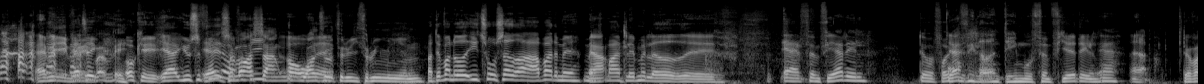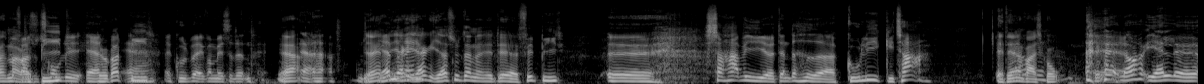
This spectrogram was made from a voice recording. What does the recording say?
ja, men, Jeg tænkte, okay, ja, Josefine ja, som også sang og, 1, 2, øh, 3, 3 million. Og det var noget, I to sad og arbejdede med, mens Ja. ja. mig og Klemme lavede... Øh, Ja, fem fjerdedel. Det var frygteligt. vi lavede en demo 5 fjerdedel. Ja. ja. Det var faktisk meget godt beat. utroligt, ja, Det var godt Ja. beat. at Guldberg var med til den. Ja, Ja. ja. ja Ja, jeg, rigtig. jeg, jeg synes, den er, det er et fedt beat. Øh, så har vi øh, den, der hedder Gully Guitar. Ja, den er okay. faktisk god. Nå, i al øh,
